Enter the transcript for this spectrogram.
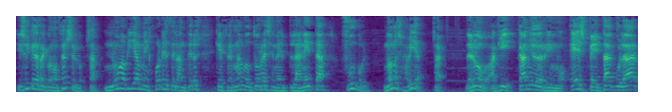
Y eso hay que reconocérselo. O sea, no había mejores delanteros que Fernando Torres en el planeta fútbol. No lo sabía. O sea, de nuevo, aquí, cambio de ritmo espectacular.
